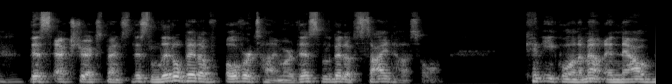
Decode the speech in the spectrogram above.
mm-hmm. this extra expense, this little bit of overtime or this little bit of side hustle can equal an amount. And now,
